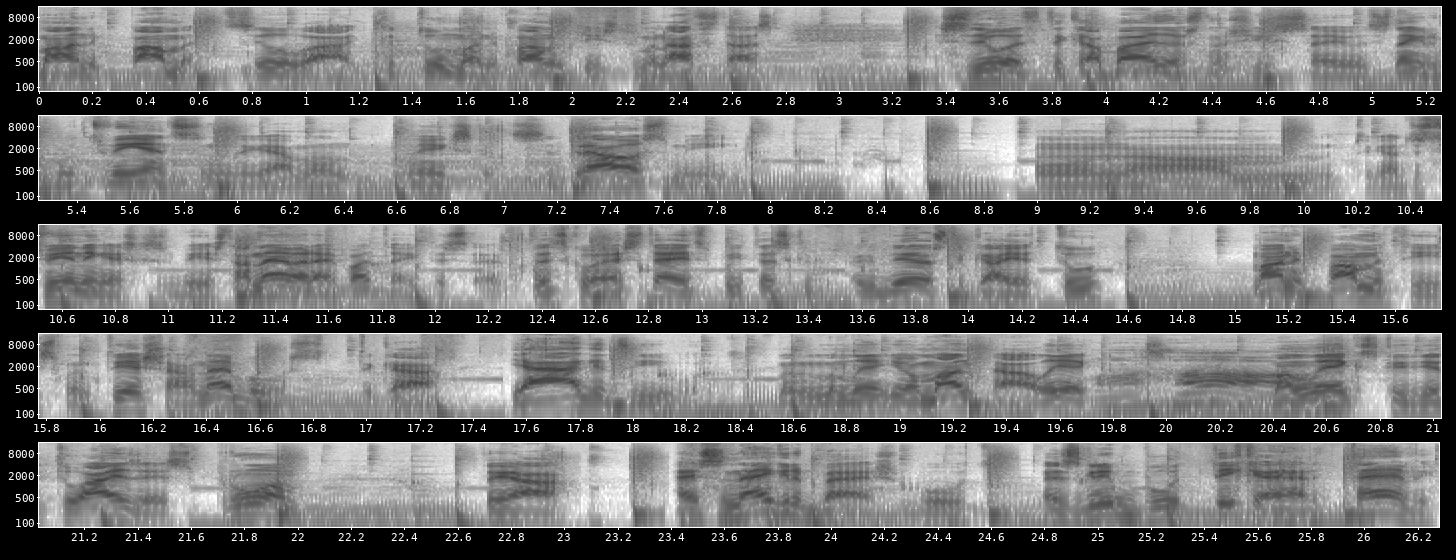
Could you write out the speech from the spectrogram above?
mani pamet cilvēki, ka tu mani pametīsi, tu mani atstāsi. Es ļoti kā, baidos no šīs sajūtas. Es negribu būt viens, un kā, man liekas, ka tas ir drausmīgi. Un, um, kā, tas vienīgais, kas bija, es tā nevarēju pateikt. Tas, tas ko es teicu, bija tas, ka Dievs, kā, ja tu mani pametīs, man tiešām nebūs kā, jēga dzīvot. Man, man liek, jo man tā liekas. Aha. Man liekas, ka, ja tu aizies prom, tad es negribēšu būt. Es gribu būt tikai ar tevi.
